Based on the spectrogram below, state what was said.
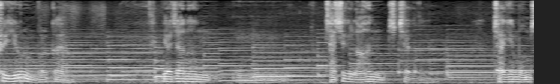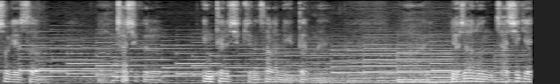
그 이유는 뭘까요? 여자는 음, 자식을 낳은 주체거든요. 자기 몸속에서 어, 자식을 잉태를 시키는 사람이기 때문에 어, 여자는 자식의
